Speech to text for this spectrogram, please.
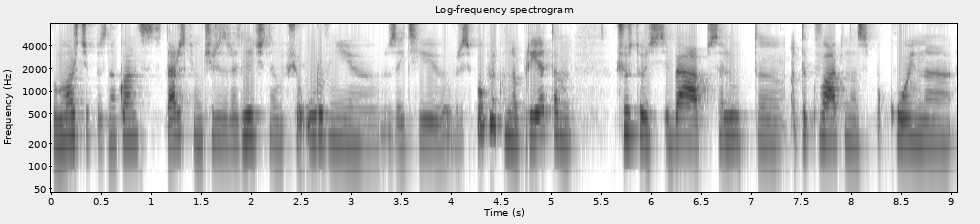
Вы можете познакомиться с татарским через различные вообще уровни, зайти в республику, но при этом чувствовать себя абсолютно адекватно, спокойно,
